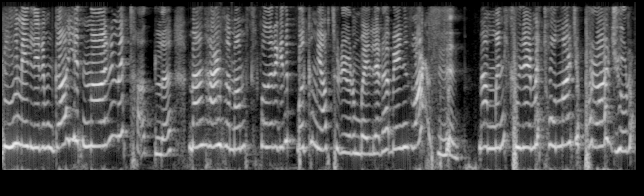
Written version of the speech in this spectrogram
Benim ellerim gayet narin ve tatlı. Ben her zaman spalara gidip bakım yaptırıyorum bu ellere. Haberiniz var mı sizin? Ben manikürlerime tonlarca para harcıyorum.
